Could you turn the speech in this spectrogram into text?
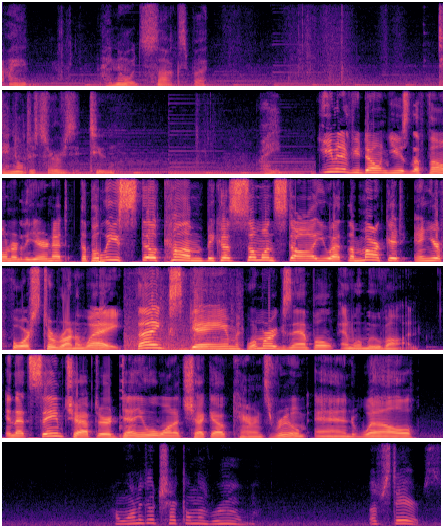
I. I know it sucks, but. Daniel deserves it too. Right? Even if you don't use the phone or the internet, the police still come because someone saw you at the market and you're forced to run away. Thanks, game! One more example and we'll move on. In that same chapter, Daniel will want to check out Karen's room, and, well... I want to go check on the room. Upstairs.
